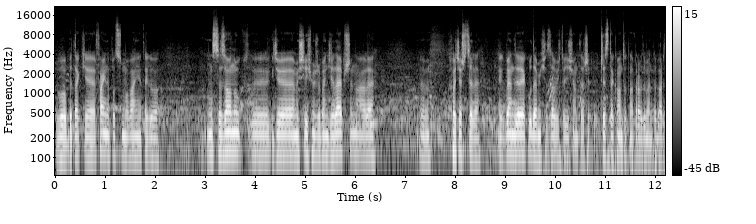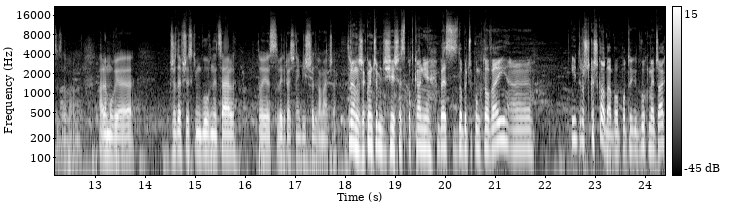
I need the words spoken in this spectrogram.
To byłoby takie fajne podsumowanie tego no, sezonu, e, gdzie myśleliśmy, że będzie lepszy, no ale chociaż tyle. Jak, będę, jak uda mi się zdobyć to dziesiąte czy- czyste konto, to naprawdę będę bardzo zadowolony. Ale mówię, przede wszystkim główny cel to jest wygrać najbliższe dwa mecze. Trenerze, kończymy dzisiejsze spotkanie bez zdobyczy punktowej. e, I troszeczkę szkoda, bo po tych dwóch meczach,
